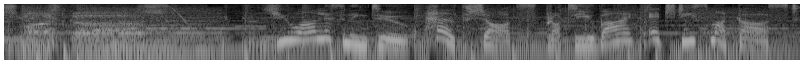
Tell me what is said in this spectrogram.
Smartcast. You are listening to Health Shots brought to you by HD Smartcast.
